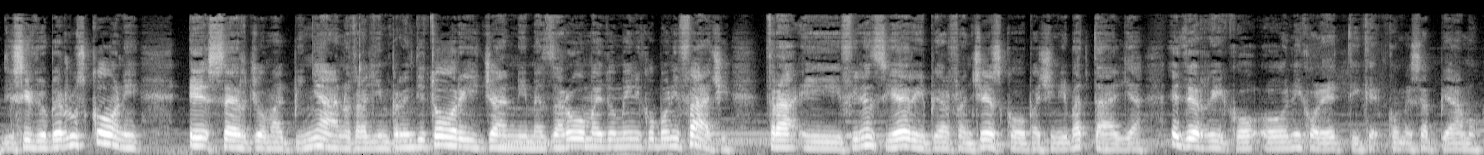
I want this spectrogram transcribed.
di Silvio Berlusconi, e Sergio Malpignano, tra gli imprenditori Gianni Mezzaroma e Domenico Bonifaci, tra i finanzieri Pierfrancesco Pacini Battaglia ed Enrico Nicoletti che come sappiamo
